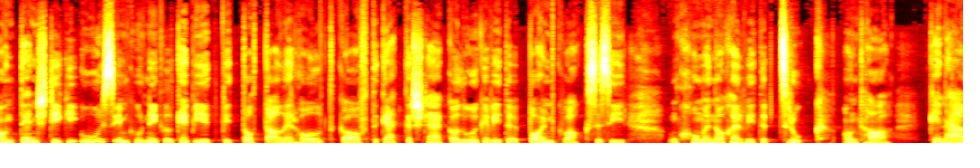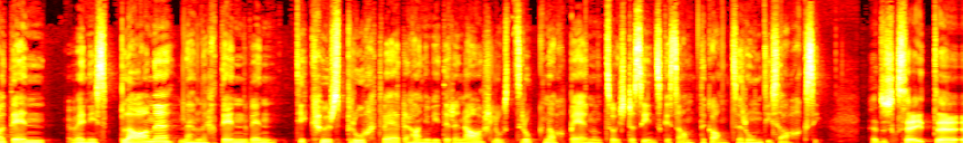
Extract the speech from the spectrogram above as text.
Und dann steige ich aus im Gurnigelgebiet, bin total erholt, gehe auf den Geckersteg schauen, wie dort Bäume gewachsen sind und komme nachher wieder zurück und habe genau dann, wenn ich es plane, nämlich dann, wenn die Kurse gebraucht werden, habe ich wieder einen Anschluss zurück nach Bern und so ist das insgesamt eine ganz runde Sache gewesen. Du hast gesagt, äh,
